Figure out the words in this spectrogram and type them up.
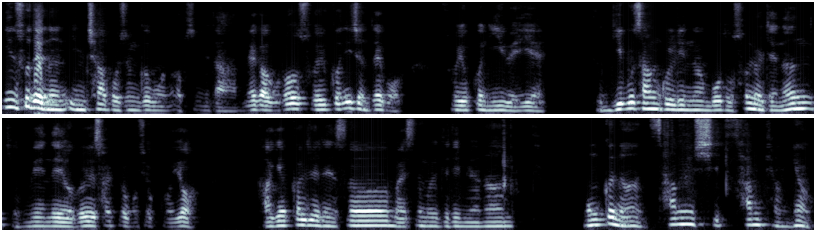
인수되는 임차 보증금은 없습니다. 매각으로 소유권 이전되고 소유권 이외에 등기부상 권리는 모두 소멸되는 경매 내역을 살펴보셨고요. 가격 관련해서 말씀을 드리면은 본건은 33평형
